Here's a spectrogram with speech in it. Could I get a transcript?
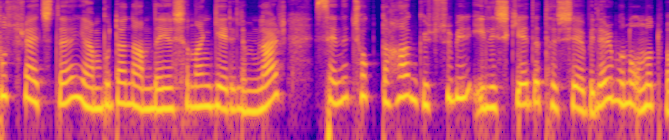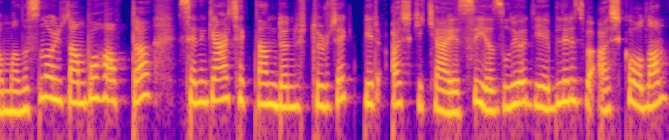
Bu süreçte yani bu dönemde yaşanan gerilimler seni çok daha güçlü bir ilişkiye de taşıyabilir. Bunu unutmamalısın. O yüzden bu hafta seni gerçekten dönüştürecek bir aşk hikayesi yazılıyor diyebiliriz ve aşka olan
